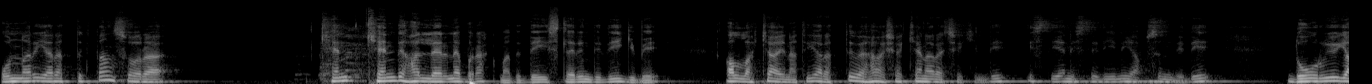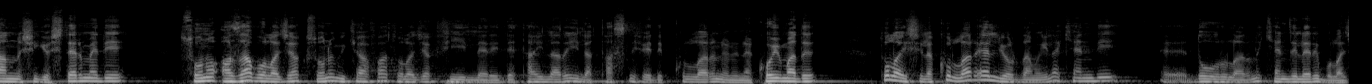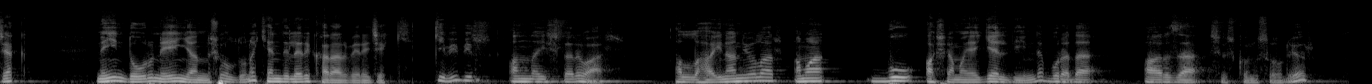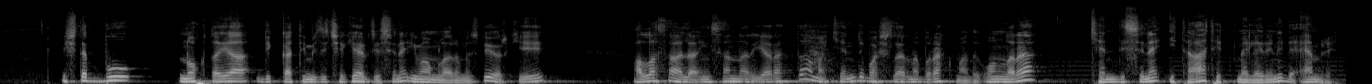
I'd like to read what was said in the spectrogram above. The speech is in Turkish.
onları yarattıktan sonra kendi hallerine bırakmadı. Deistlerin dediği gibi Allah kainatı yarattı ve haşa kenara çekildi. İsteyen istediğini yapsın dedi. Doğruyu yanlışı göstermedi. Sonu azap olacak, sonu mükafat olacak fiilleri detaylarıyla tasnif edip kulların önüne koymadı. Dolayısıyla kullar el yordamıyla kendi e, doğrularını kendileri bulacak. Neyin doğru neyin yanlış olduğuna kendileri karar verecek gibi bir anlayışları var. Allah'a inanıyorlar ama bu aşamaya geldiğinde burada arıza söz konusu oluyor. İşte bu noktaya dikkatimizi çekercesine imamlarımız diyor ki Allah Teala insanları yarattı ama kendi başlarına bırakmadı. Onlara kendisine itaat etmelerini de emretti.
